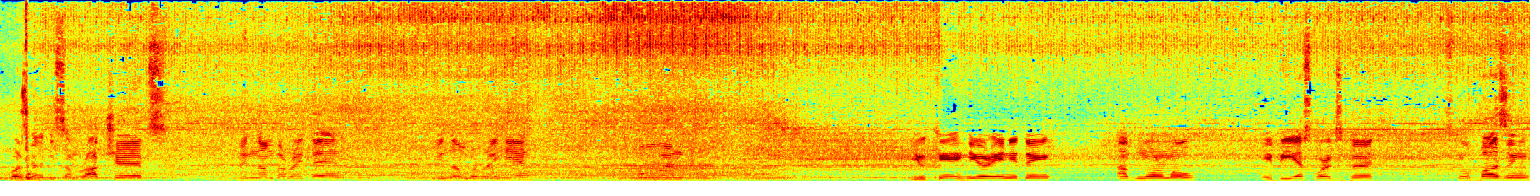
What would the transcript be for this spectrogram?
Of course gonna be some rock chips. VIN number right there. VIN number right here coolant. You can't hear anything abnormal. ABS works good. It's no buzzing.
